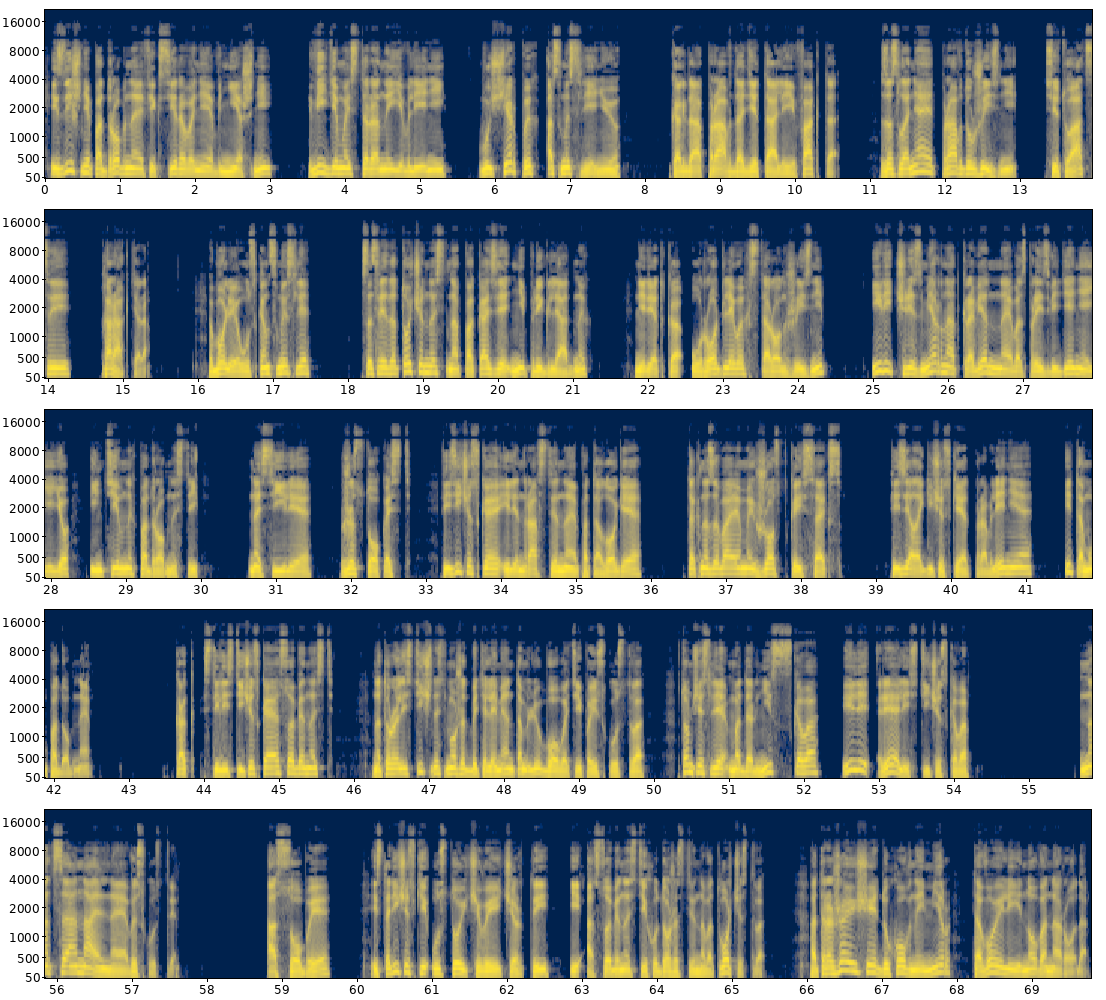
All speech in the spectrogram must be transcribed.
излишне подробное фиксирование внешней, видимой стороны явлений в ущерб их осмыслению, когда правда деталей и факта заслоняет правду жизни, ситуации, характера. В более узком смысле сосредоточенность на показе неприглядных, нередко уродливых сторон жизни – или чрезмерно откровенное воспроизведение ее интимных подробностей. Насилие, жестокость, физическая или нравственная патология, так называемый жесткий секс, физиологические отправления и тому подобное. Как стилистическая особенность, натуралистичность может быть элементом любого типа искусства, в том числе модернистского или реалистического национальное в искусстве. Особые, исторически устойчивые черты и особенности художественного творчества, отражающие духовный мир того или иного народа,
